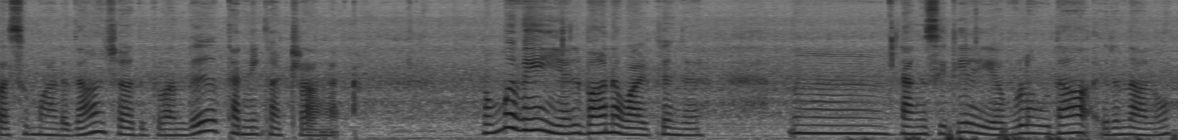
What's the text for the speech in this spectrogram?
பசு மாடு தான். ஸோ அதுக்கு வந்து தண்ணி காட்டுறாங்க. ரொம்பவே இயல்பான வாழ்க்கைங்க. நாங்கள் சிட்டியில் எவ்வளவு தான் இருந்தாலும்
